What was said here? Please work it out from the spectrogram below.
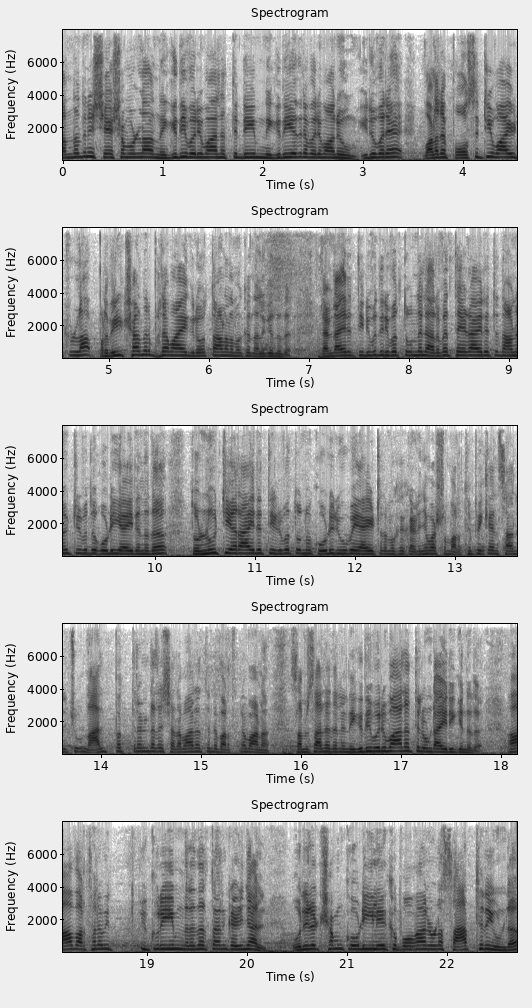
വന്നതിന് ശേഷമുള്ള നികുതി വരുമാനത്തിന്റെയും നികുതിയേതര വരുമാനവും ഇതുവരെ വളരെ പോസിറ്റീവായിട്ടുള്ള പ്രതീക്ഷാനിർഭരമായ ഗ്രോത്താണ് നമുക്ക് നൽകുന്നത്. രണ്ടായിരത്തി ഇരുപത് ഇരുപത്തി ഒന്നിൽ അറുപത്തേഴായിരത്തി നാനൂറ്റി ഇരുപത് കോടിയായിരുന്നത് തൊണ്ണൂറ്റിയാറായിരത്തി എഴുപത്തൊന്ന് കോടി രൂപയായിട്ട് നമുക്ക് കഴിഞ്ഞ വർഷം വർദ്ധിപ്പിക്കാൻ സാധിച്ചു. നാൽപ്പത്തിരണ്ടര ശതമാനത്തിന്റെ വർധനവാണ് സംസ്ഥാനത്തിന്റെ നികുതി വരുമാനത്തിൽ ഉണ്ടായിരിക്കുന്നത് ആ വർധന ഇക്കുറിയും നിലനിർത്താൻ കഴിഞ്ഞാൽ ഒരു ലക്ഷം കോടിയിലേക്ക് പോകാനുള്ള സാധ്യതയുണ്ട്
